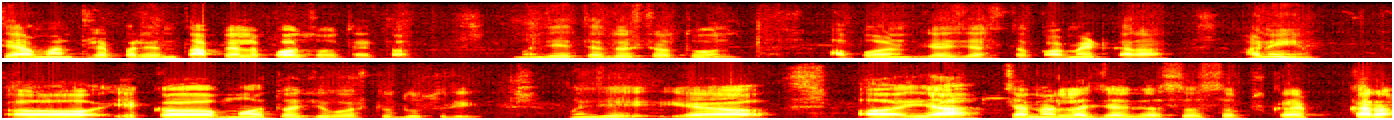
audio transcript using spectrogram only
त्या मंत्र्यापर्यंत आपल्याला पोहोचवता येतात. म्हणजे त्या दृष्टीतून आपण जास्तीत जास्त कॉमेंट करा आणि एक महत्त्वाची गोष्ट दुसरी म्हणजे या या चॅनलला जास्तीत जास्त सबस्क्राईब करा.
